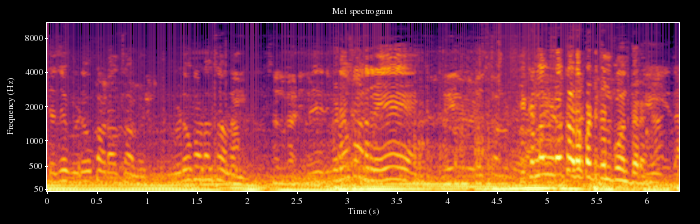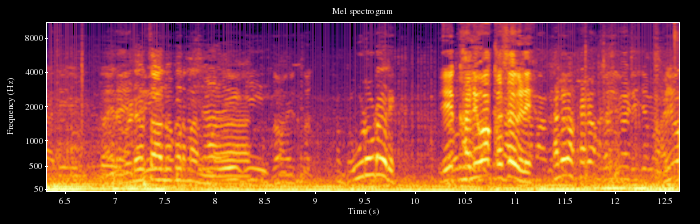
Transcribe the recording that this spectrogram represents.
त्याचा व्हिडिओ काढायला चालू आहे व्हिडिओ काढायला चालू व्हिडिओ काढ रे हे व्हिडिओ चालू ठेवा. इकडला व्हिडिओ काढा पटकन कोण तर. व्हिडिओ चालू करणार ना. जाऊ, चल. उडव डायरेक्ट ए खाली वाका सगळे खाली वा, खाली खाली. व्हिडिओ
